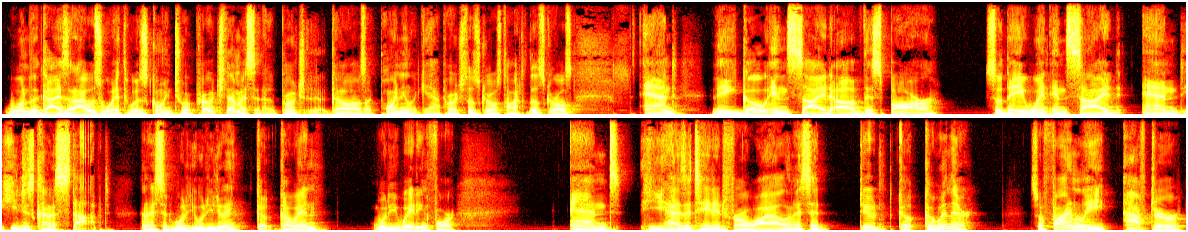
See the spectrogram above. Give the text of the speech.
one of the guys that I was with was going to approach them. I said, "Approach, uh, go." I was like pointing, like, "Yeah, approach those girls, talk to those girls," and they go inside of this bar. So they went inside, and he just kind of stopped. And I said, "What are you, what are you doing? Go, go in. What are you waiting for?" And he hesitated for a while, and I said, "Dude, go, go in there." So finally, after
